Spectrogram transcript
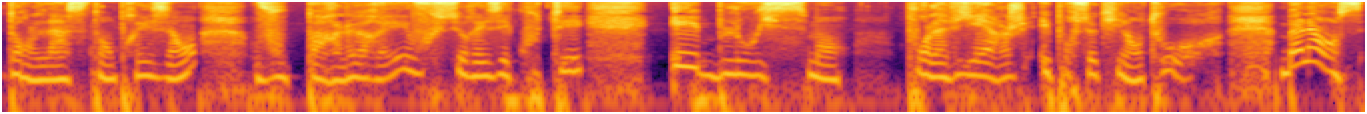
dans l'instant présent. Vous parlerez, vous serez écouté. Éblouissement pour la Vierge et pour ceux qui l'entourent. Balance,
